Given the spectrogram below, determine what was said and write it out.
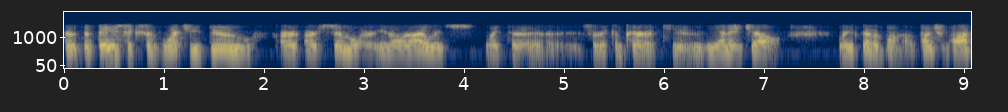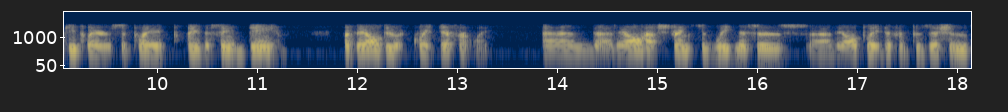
the, the basics of what you do are, are similar. You know, and I always like to sort of compare it to the NHL, where you've got a, a bunch of hockey players that play play the same game, but they all do it quite differently and uh, they all have strengths and weaknesses. Uh, they all play different positions,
